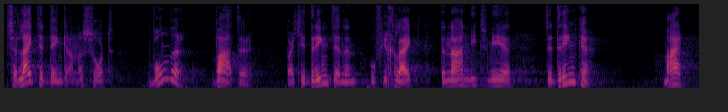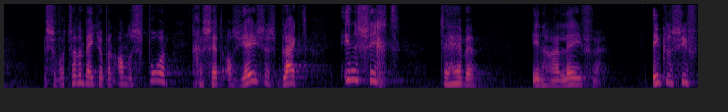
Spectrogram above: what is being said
ze lijkt te denken aan een soort wonderwater. Wat je drinkt en dan hoef je gelijk daarna niet meer te drinken. Maar ze wordt wel een beetje op een ander spoor gezet als Jezus blijkt inzicht te hebben in haar leven. Inclusief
